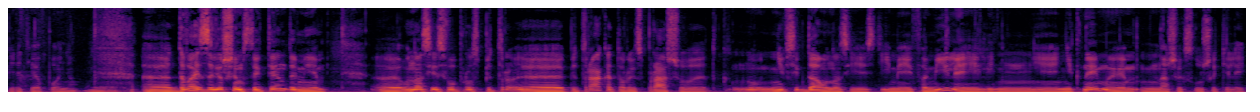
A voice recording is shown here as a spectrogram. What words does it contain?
я тебя понял. Э, давай завершим с тайтендами. Э, у нас есть вопрос Петра, э, Петра, который спрашивает, ну, не всегда у нас есть имя и фамилия или не- никнеймы наших слушателей,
